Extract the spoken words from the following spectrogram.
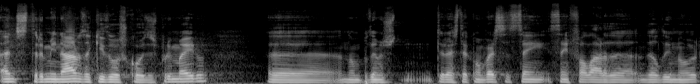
antes de terminarmos, aqui duas coisas. Primeiro, uh, não podemos ter esta conversa sem, sem falar da, da Leonor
